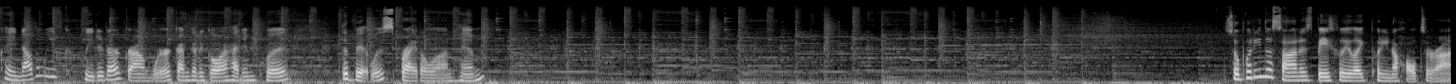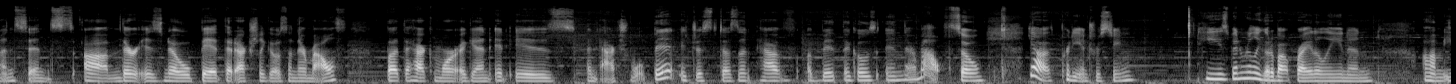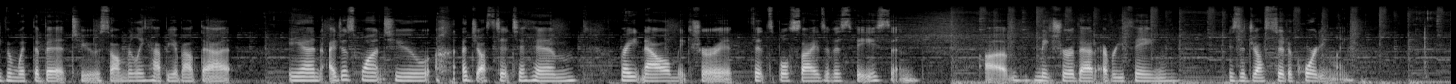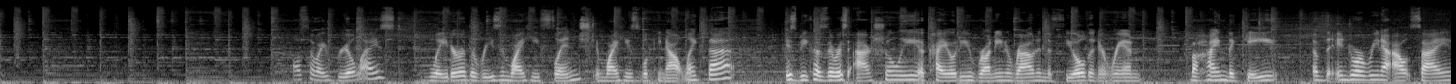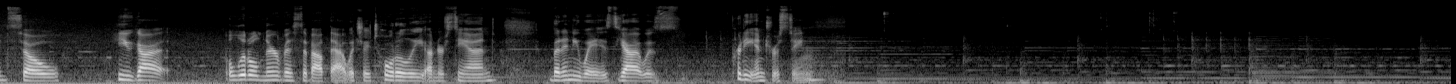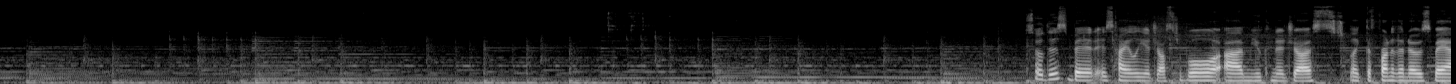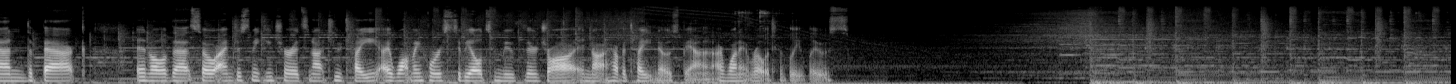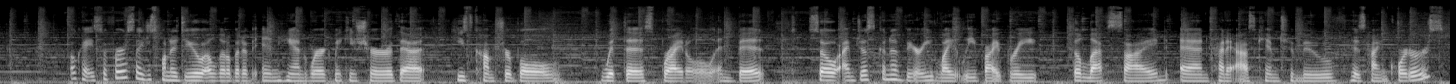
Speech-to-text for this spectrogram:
Okay, now that we've completed our groundwork, I'm gonna go ahead and put the bitless bridle on him. So putting this on is basically like putting a halter on since um, there is no bit that actually goes in their mouth. But the Hackamore, again, it is an actual bit. It just doesn't have a bit that goes in their mouth. So yeah, pretty interesting. He's been really good about bridling and um, even with the bit too. So I'm really happy about that. And I just want to adjust it to him right now, make sure it fits both sides of his face and um, make sure that everything is adjusted accordingly. Also, I realized later the reason why he flinched and why he's looking out like that is because there was actually a coyote running around in the field and it ran behind the gate of the indoor arena outside. So he got a little nervous about that, which I totally understand. But, anyways, yeah, it was pretty interesting. So this bit is highly adjustable. Um, you can adjust like the front of the noseband, the back, and all of that. So I'm just making sure it's not too tight. I want my horse to be able to move their jaw and not have a tight noseband. I want it relatively loose. Okay, so first I just want to do a little bit of in-hand work, making sure that he's comfortable with this bridle and bit. So I'm just going to very lightly vibrate the left side and kind of ask him to move his hindquarters.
